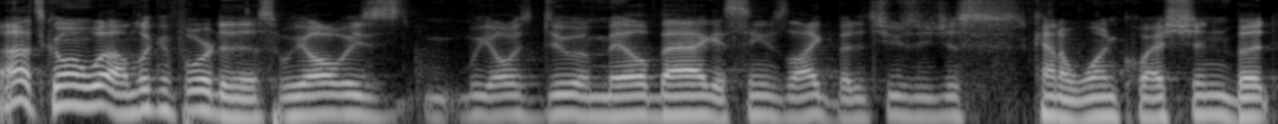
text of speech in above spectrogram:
Oh, it's going well. I'm looking forward to this. We always we always do a mailbag. It seems like, but it's usually just kind of one question. But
